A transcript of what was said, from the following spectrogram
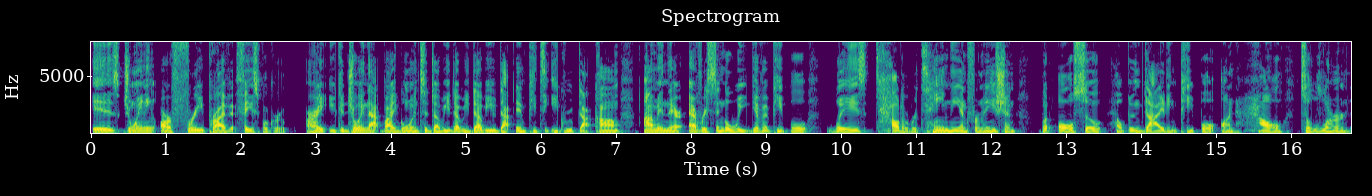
is joining our free private Facebook group. All right. You can join that by going to www.nptegroup.com. I'm in there every single week giving people ways how to retain the information, but also helping guiding people on how to learn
